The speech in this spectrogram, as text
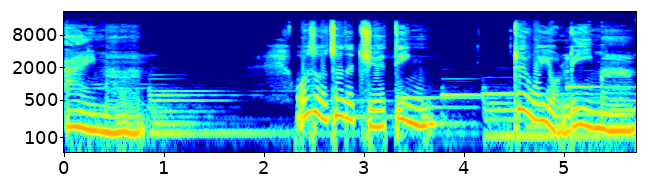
爱吗？我所做的决定。对我有利吗？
